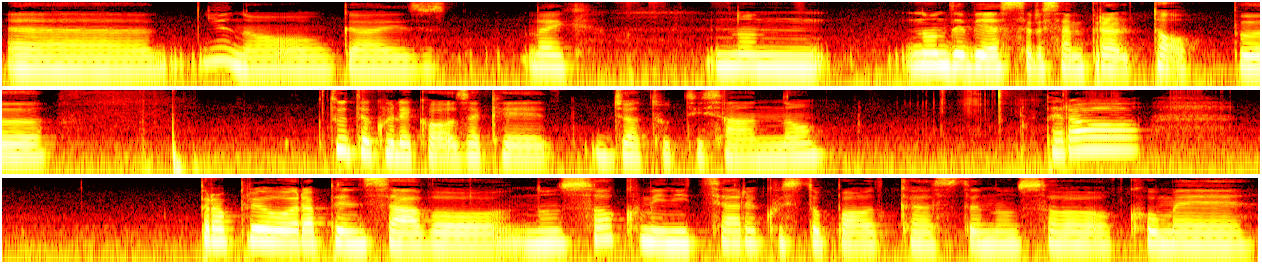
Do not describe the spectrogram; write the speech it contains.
uh, you know, guys, like, non, non devi essere sempre al top, tutte quelle cose che già tutti sanno. Però proprio ora pensavo, non so come iniziare questo podcast, non so come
